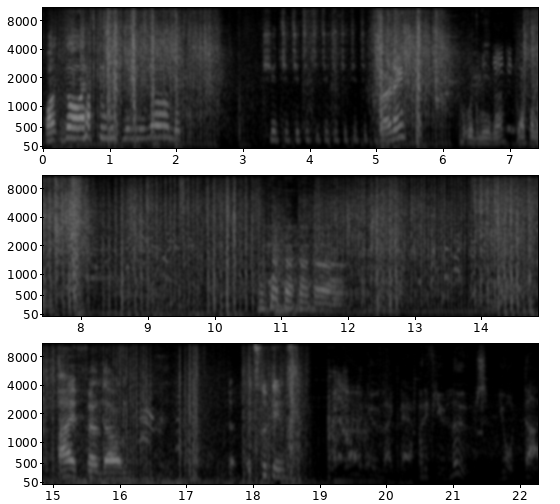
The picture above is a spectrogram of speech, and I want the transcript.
One. No, I have two with me. No, but shit, shit, shit, shit, shit, shit, shit, shit, shit, shit. Where are they? With me, bro. Yeah, follow me. I fell down. It's two teams. You're in the gulag now, but if you lose, you're done.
